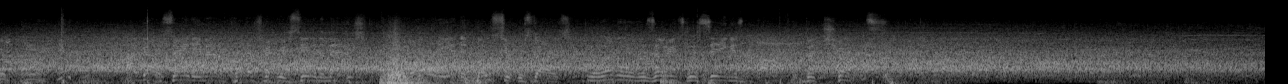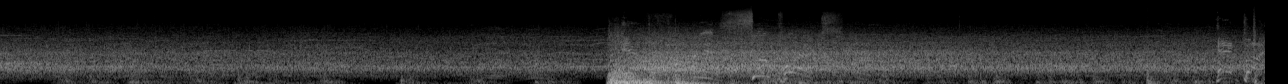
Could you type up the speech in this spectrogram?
Oh, I've got to say, the amount of punishment we've seen in the match already ended most superstars. The level of resilience we're seeing is off the charts. Inverted suplex. Headbutt,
